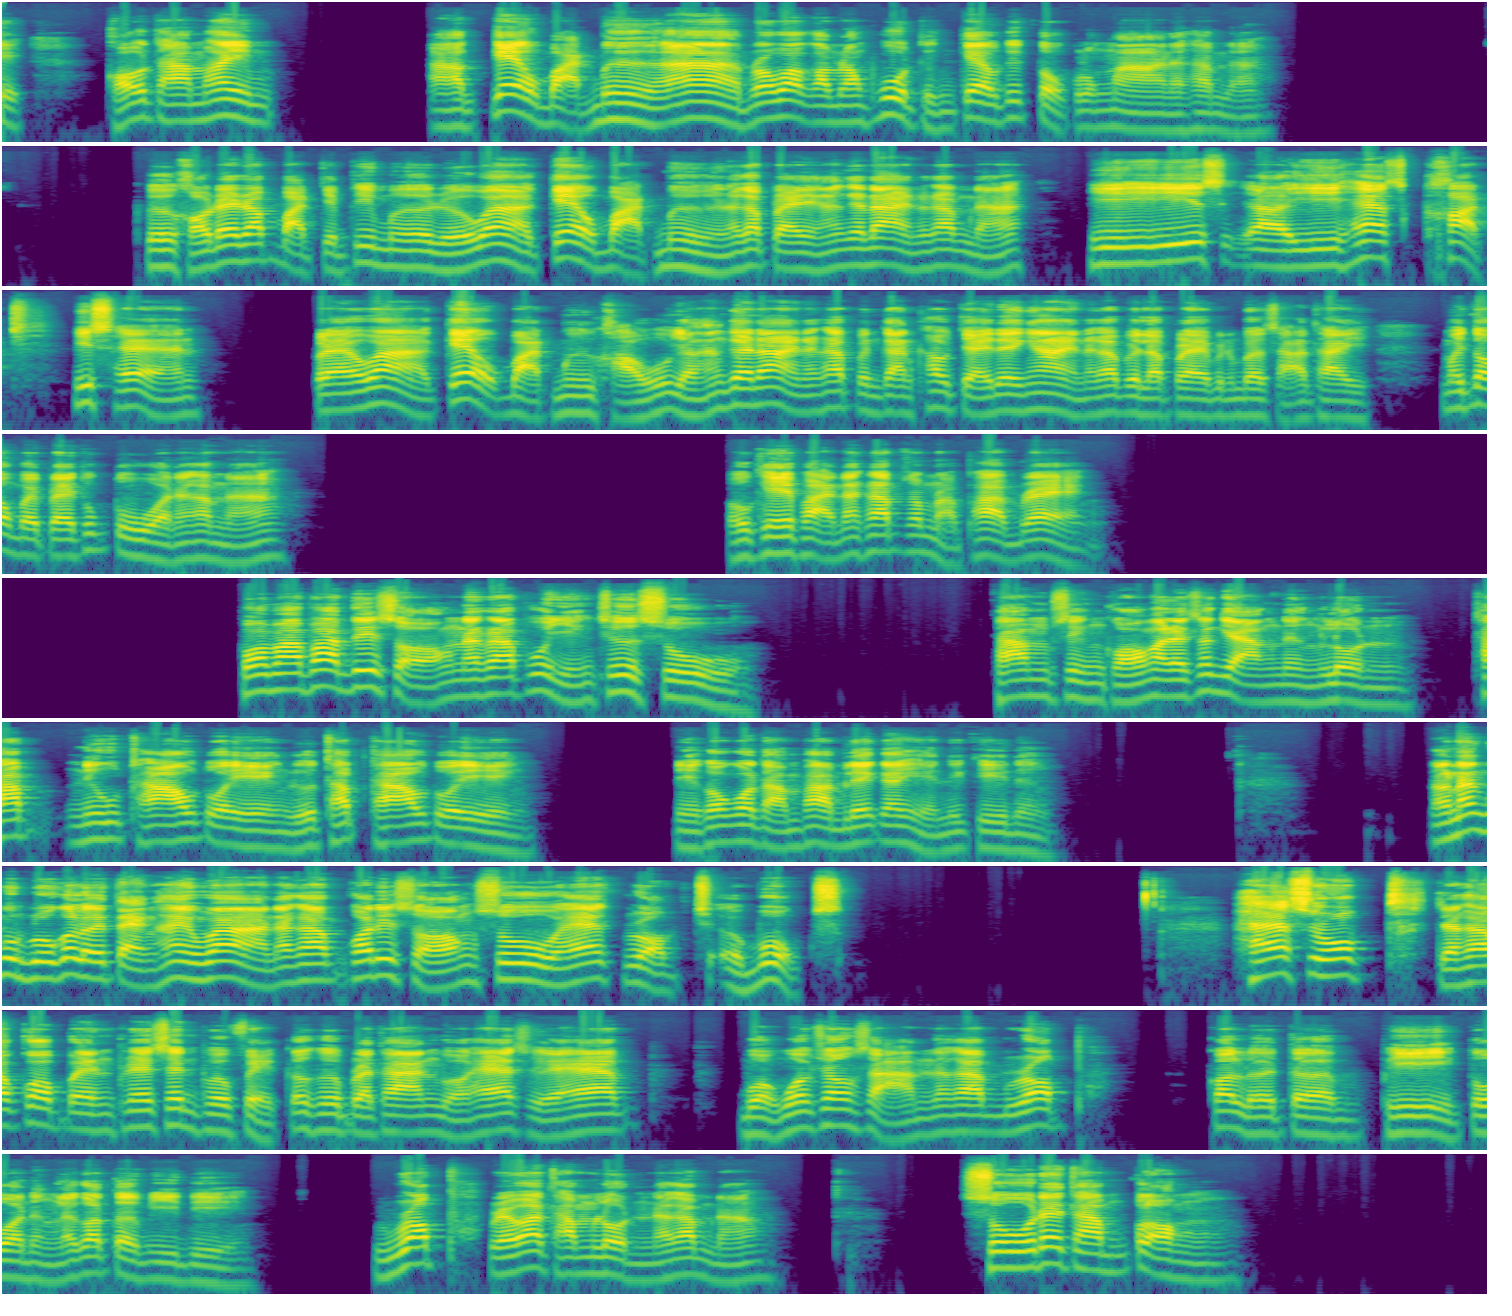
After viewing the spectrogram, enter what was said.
เขาทำให้ อ่าแก้วบาดมืออ่า เพราะว่ากำลังพูดถึงแก้วที่ตกลงมานะครับนะ คือเขาได้รับบาดเจ็บที่มือหรือว่าแก้วบาดมือนะครับแปลอย่างนั้นก็ได้นะครับนะ he is uh, he has cut his hand แปลว่าแก้วบาดมือเขาอย่างนั้นก็ได้นะครับ เป็นการเข้าใจได้ง่ายนะครับ เวลาแปลเป็นภาษาไทย ไม่ต้องไปแปลทุกตัวนะครับนะ โอเคผ่านนะครับสำหรับภาพแรก พอมาภาพที่สองนะครับ ผู้หญิงชื่อซูทำสิ่งของอะไรสักอย่างหนึ่งหล่น ทับนิ้วเท้าตัวเอง หรือทับเท้าตัวเองนี่เขาก็ทำภาพเล็กให้เห็นอีกทีหนึ่งดังนั้นคุณครูก็เลยแต่งให้ว่านะครับ ข้อที่สองซู has dropped a books has dropped นะครับก็เป็น present perfect ก็คือประธานบวก has หรือ have บวก verb ช่องสามนะครับ rob ก็เลยเติม p อีกตัวหนึ่งแล้วก็เติม ed rob แปลว่าทำหล่นนะครับนะซูได้ทำกล่อง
